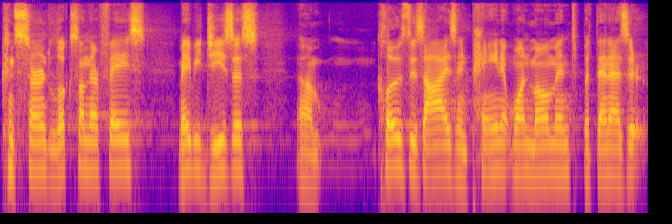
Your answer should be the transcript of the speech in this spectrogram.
concerned looks on their face. Maybe Jesus um, closed his eyes in pain at one moment, but then as it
